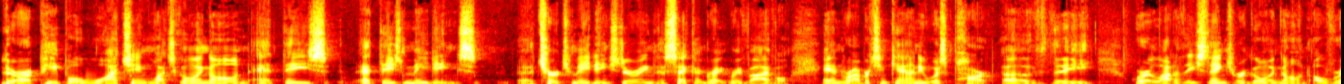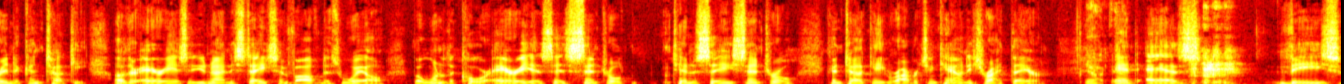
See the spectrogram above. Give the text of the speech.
there are people watching what's going on at these at these meetings, uh, church meetings during the Second Great Revival, and Robertson County was part of the where a lot of these things were going on over into Kentucky. Other areas of the United States involved as well, but one of the core areas is central Tennessee, central Kentucky, Robertson County's right there. Yeah, yeah. And as these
